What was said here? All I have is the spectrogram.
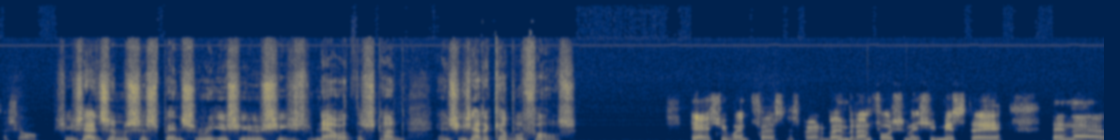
for sure. She's had some suspensory issues. She's now at the stud and she's had a couple of falls. Yeah, she went first to Spirit of Boom, but unfortunately she missed there. Then uh,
